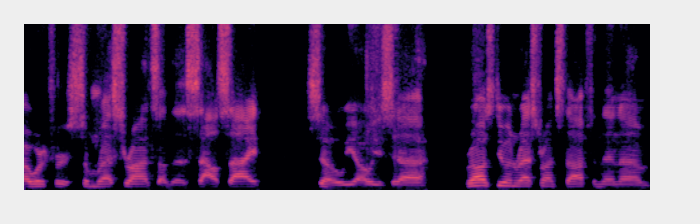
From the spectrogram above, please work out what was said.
I worked for some restaurants on the south side. So we always, uh, we're always doing restaurant stuff. And then, um,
